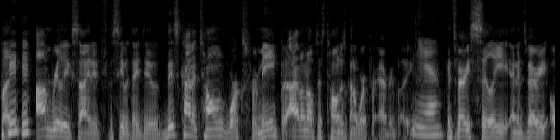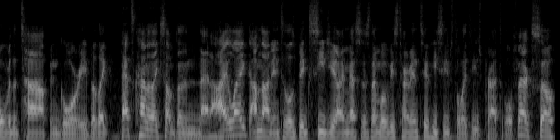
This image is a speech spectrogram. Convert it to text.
But I'm really excited to see what they do. This kind of tone works for me, but I don't know if this tone is going to work for everybody. Yeah. It's very silly and it's very over the top and gory, but like that's kind of like something that I like. I'm not into those big CGI messes that movies turn into. He seems to like to use practical effects, so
